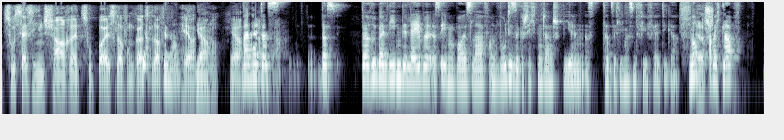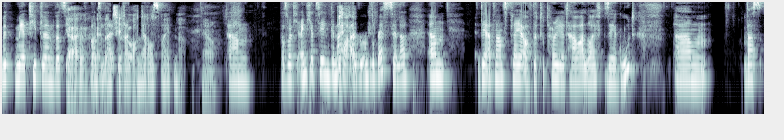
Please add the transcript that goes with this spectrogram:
zusätzlichen Genre zu Boys Love und Girls ja, Love genau. her. Ja, genau. ja, Weil halt ja, das, das darüber liegende Label ist eben Boys Love und wo diese Geschichten dann spielen, ist tatsächlich ein bisschen vielfältiger. Noch, aber ich glaube, mit mehr Titeln wird es ja, bei uns in allen Bereichen mehr ausweiten. Ja. Ähm, was wollte ich eigentlich erzählen? Genau, also unsere Bestseller. Ähm, der Advanced Player of the Tutorial Tower läuft sehr gut. Ähm, was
